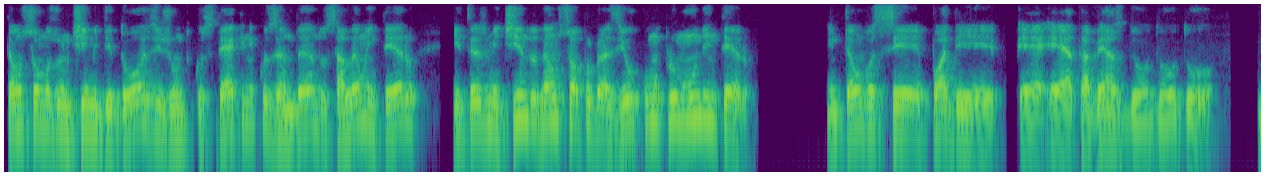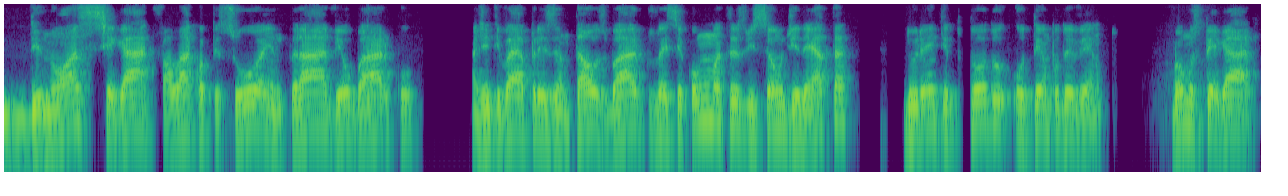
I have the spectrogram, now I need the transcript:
Então, somos um time de 12, junto com os técnicos, andando o salão inteiro e transmitindo não só para o Brasil, como para o mundo inteiro. Então, você pode, é, é, através do, do, do, de nós, chegar, falar com a pessoa, entrar, ver o barco. A gente vai apresentar os barcos, vai ser como uma transmissão direta durante todo o tempo do evento. Vamos pegar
